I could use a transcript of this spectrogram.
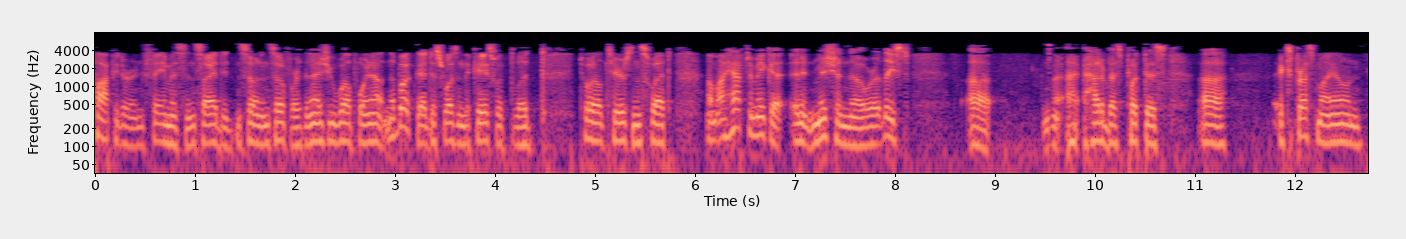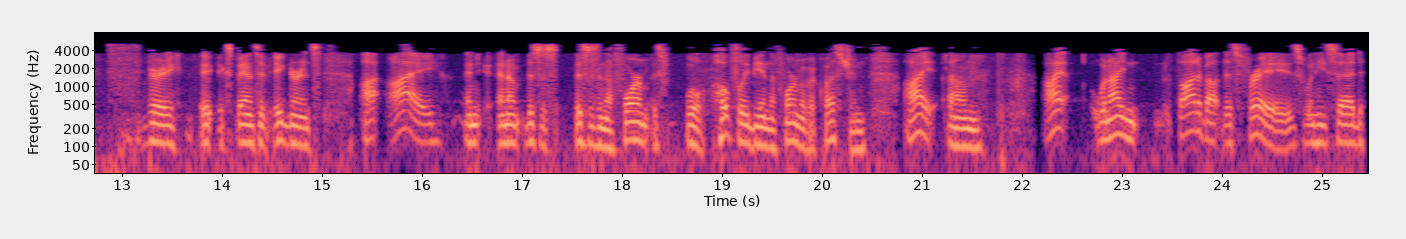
popular and famous and cited and so on and so forth. And as you well point out in the book, that just wasn't the case with Blood, Toil, Tears, and Sweat. Um, I have to make a, an admission, though, or at least uh, how to best put this. Uh, express my own very expansive ignorance. I, I and and I'm, this is this is in the form this will hopefully be in the form of a question. I um I when I thought about this phrase when he said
